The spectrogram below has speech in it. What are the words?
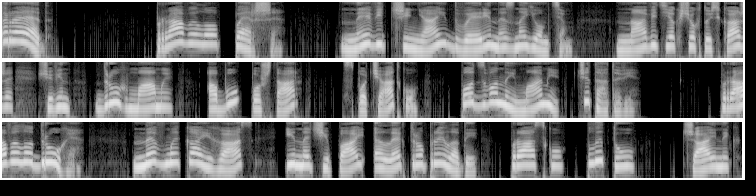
вперед! Правило перше. Не відчиняй двері незнайомцям. Навіть якщо хтось каже, що він друг мами або поштар, спочатку подзвони мамі чи татові. Правило друге. Не вмикай газ і не чіпай електроприлади, праску, плиту, чайник.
